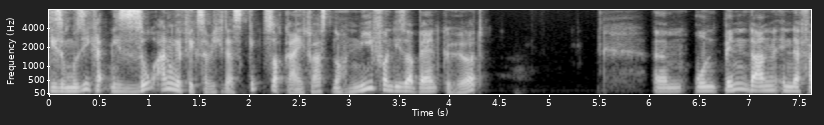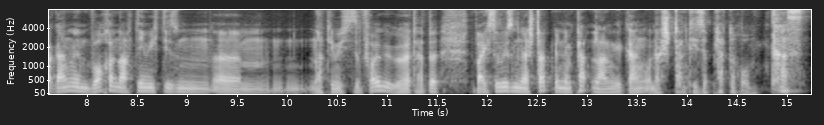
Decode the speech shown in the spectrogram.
diese Musik hat mich so angefixt, habe ich gedacht, das gibt's doch gar nicht. Du hast noch nie von dieser Band gehört. Ähm, und bin dann in der vergangenen Woche, nachdem ich diesen, ähm, nachdem ich diese Folge gehört hatte, war ich sowieso in der Stadt, bin in den Plattenladen gegangen und da stand diese Platte rum. Krass.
